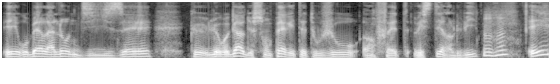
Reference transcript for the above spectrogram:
et Robert Lalonde disait que le regard de son père était toujours en fait resté en lui et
